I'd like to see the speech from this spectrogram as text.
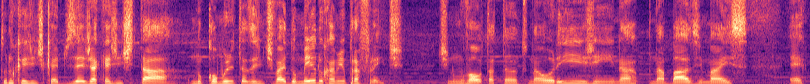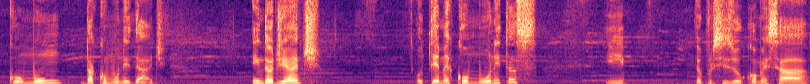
tudo que a gente quer dizer, já que a gente está no Comunitas, a gente vai do meio do caminho para frente. A gente não volta tanto na origem e na, na base mais é, comum da comunidade. Indo adiante, o tema é Comunitas e eu preciso começar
